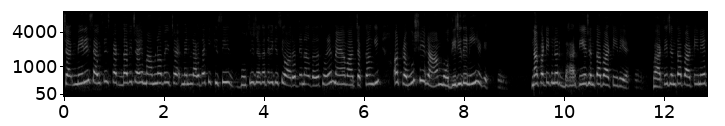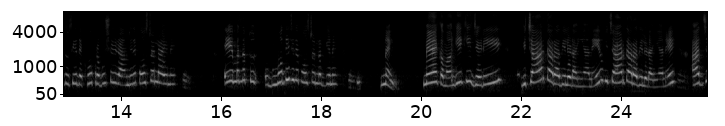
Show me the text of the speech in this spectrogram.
ਚਾਹੇ ਮੇਰੀ ਸੈਲਫ ਰਿਸਪੈਕਟ ਦਾ ਵੀ, ਚਾਹੇ ਮਾਮਲਾ ਵੀ, ਚਾਹੇ ਮੈਨੂੰ ਲੱਗਦਾ ਕਿ ਕਿਸੇ ਦੂਸਰੀ ਜਗ੍ਹਾ ਤੇ ਵੀ ਕਿਸੇ ਔਰਤ ਦੇ ਨਾਲ ਗਲਤ ਹੋ ਰਿਹਾ, ਮੈਂ ਆਵਾਜ਼ ਚੱਕਾਂਗੀ। ਔਰ ਪ੍ਰਭੂ ਸ਼੍ਰੀ ਰਾਮ ਮੋਦੀ ਜੀ ਦੇ ਨਹੀਂ ਹੈਗੇ। ਨਾ ਪਾਰਟਿਕੂਲਰ ਭਾਰਤੀ ਜਨਤਾ ਪਾਰਟੀ ਦੇ ਹੈ। ਭਾਰਤੀ ਜਨਤਾ ਪਾਰਟੀ ਨੇ ਤੁਸੀਂ ਦੇਖੋ ਪ੍ਰਭੂ ਸ਼੍ਰੀ ਰਾਮ ਜੀ ਦੇ ਪੋਸਟਰ ਲਾਏ ਨੇ। ਇਹ ਮਤਲਬ ਮੋਦੀ ਜੀ ਦੇ ਪੋਸਟਰ ਲੱਗੇ ਨੇ। ਨਹੀਂ ਮੈਂ ਕਵਾਂਗੀ ਕਿ ਜਿਹੜੀ ਵਿਚਾਰਧਾਰਾ ਦੀ ਲੜਾਈਆਂ ਨੇ ਉਹ ਵਿਚਾਰਧਾਰਾ ਦੀ ਲੜਾਈਆਂ ਨੇ। ਅੱਜ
